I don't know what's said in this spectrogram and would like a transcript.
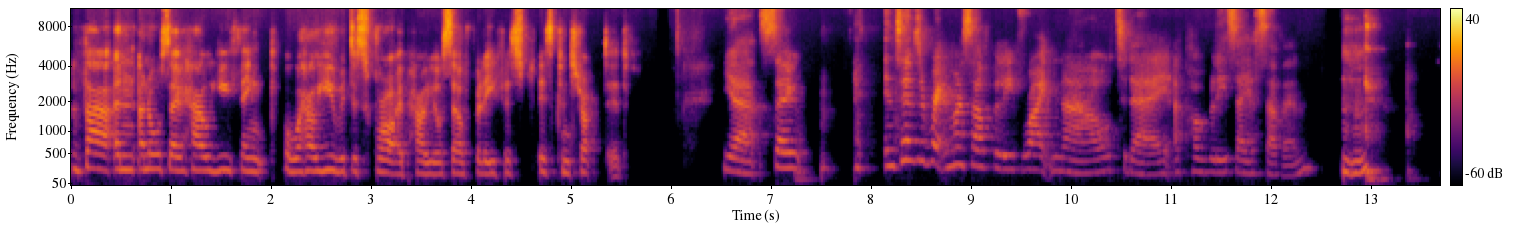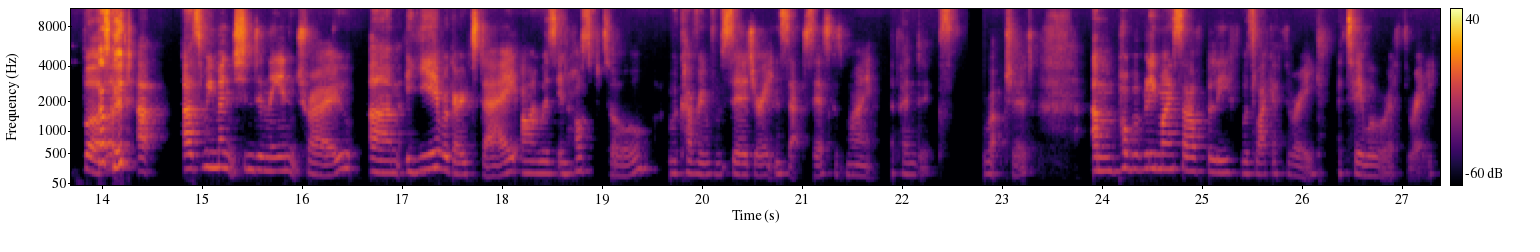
that and, and also how you think or how you would describe how your self belief is, is constructed? Yeah. So, in terms of rating my self belief right now, today, I'd probably say a 7 Mm-hmm. But That's good. uh, as we mentioned in the intro, um, a year ago today, I was in hospital recovering from surgery and sepsis because my appendix ruptured. And probably my self belief was like a three, a two or a three.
